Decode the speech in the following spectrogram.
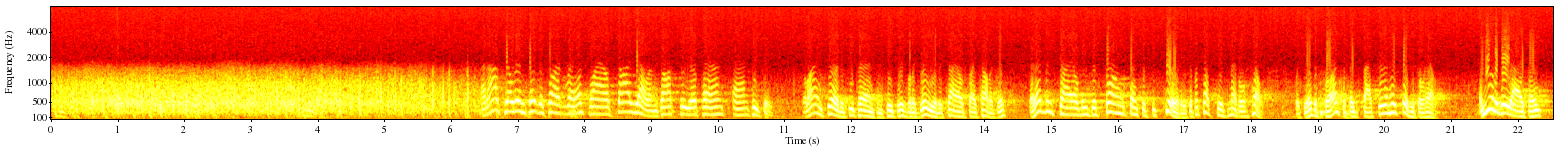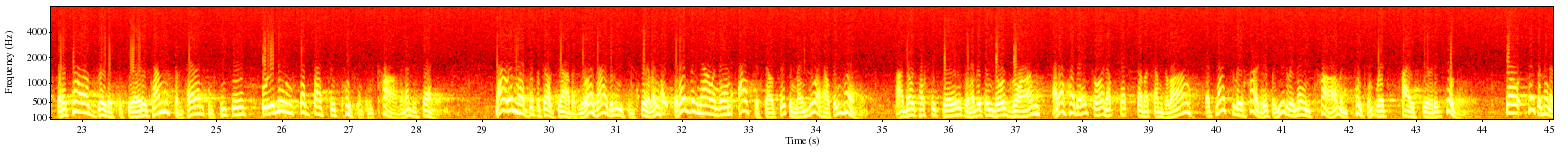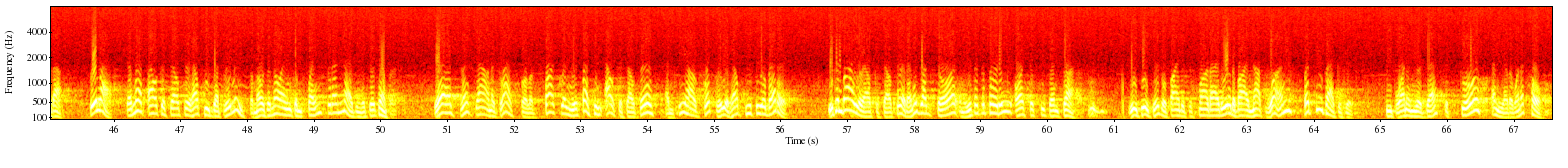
And now, children, take a short rest while Star Yellen talks to your parents and teachers. Well, I'm sure that you parents and teachers will agree with the child psychologist that every child needs a strong sense of security to protect his mental health, which is, of course, a big factor in his physical health. And you'll agree, I think, that a child's greatest security comes from parents and teachers who remain steadfastly patient and calm and understanding. Now, in that difficult job of yours, I believe sincerely that every now and then Alka-Seltzer can lend you a helping hand. On those hectic days when everything goes wrong and a headache or an upset stomach comes along, it's naturally harder for you to remain calm and patient with high-spirited children. So take a minute out, relax, and let Alka-Seltzer help you get relief from those annoying complaints that are nagging at your temper. Yes, drink down a glassful of sparkling, refreshing Alka-Seltzer and see how quickly it helps you feel better. You can buy your Alka-Seltzer at any drugstore in either the 30 or 60 cent size. You teachers will find it's a smart idea to buy not one, but two packages. Keep one in your desk at school and the other one at home.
